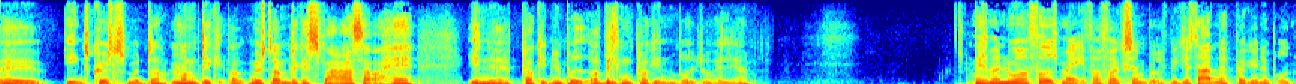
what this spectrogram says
øh, ens kørselsmønter, mm. om, det, mønster, om det kan svare sig at have en øh, plug-in hybrid, og hvilken plug-in hybrid du vælger. Hvis man nu har fået smag for for eksempel, vi kan starte med plug-in hybriden,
